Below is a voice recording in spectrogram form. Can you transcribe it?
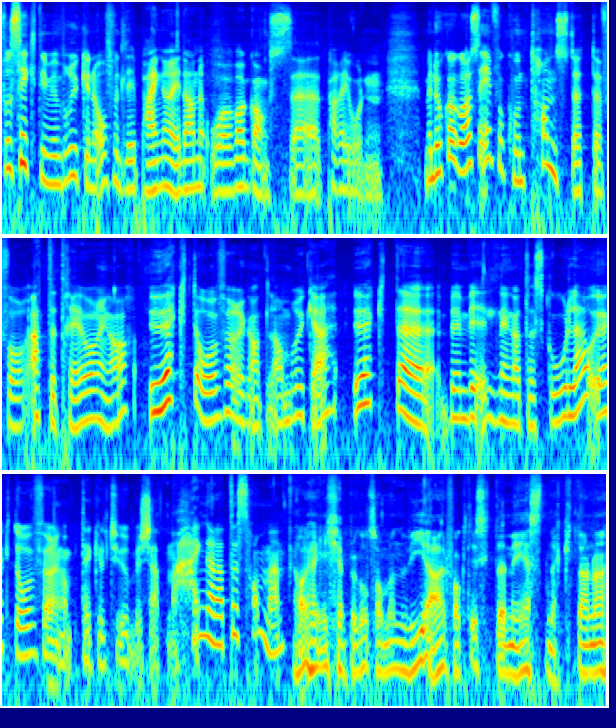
forsiktig med bruken av offentlige penger i denne overgangsperioden. Men dere ga også inn for kontantstøtte for ett- til treåringer. Økte overføringer til landbruket. Økte bevilgninger til skole og økte overføringer til kulturbudsjettene. Henger dette sammen? Ja, det henger kjempegodt sammen. Vi er faktisk det mest nøkterne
